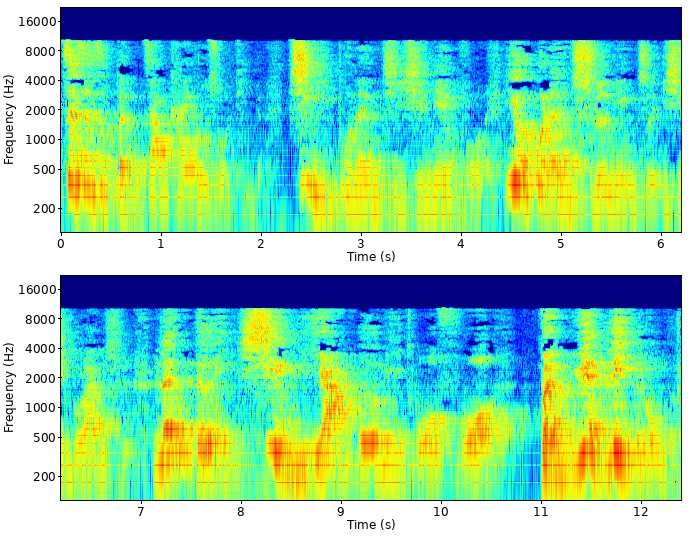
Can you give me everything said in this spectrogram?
这正是本章开头所提的，既不能即心念佛，又不能持名至一心不乱时，能得以信仰阿弥陀佛本愿力的功德。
